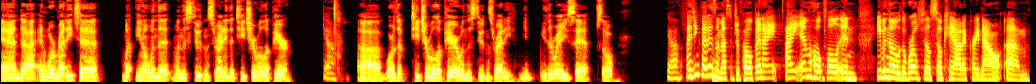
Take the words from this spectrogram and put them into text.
and uh, and we're ready to, you know, when the when the student's ready, the teacher will appear. Yeah. Uh, or the teacher will appear when the student's ready. Either way you say it. So. Yeah, I think that is a message of hope, and I I am hopeful. In even though the world feels so chaotic right now, um,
